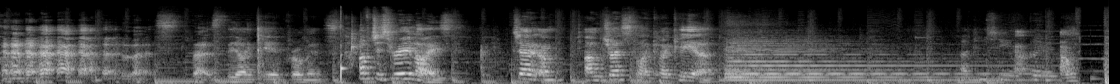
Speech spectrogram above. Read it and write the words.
that's that's the IKEA promise. I've just realised, Joe, I'm I'm dressed like IKEA. I can see your uh, boobs. I'm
